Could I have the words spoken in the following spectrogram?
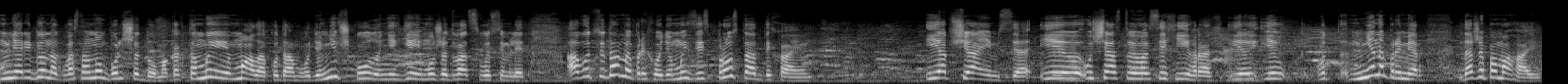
у меня ребенок в основном больше дома. Как-то мы мало куда ходим, ни в школу, нигде, ему уже 28 лет. А вот сюда мы приходим, мы здесь просто отдыхаем. И общаемся, и участвуем во всех играх. И, и вот мне, например, даже помогают.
